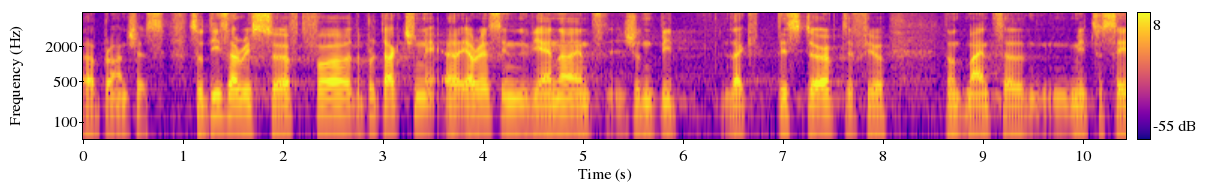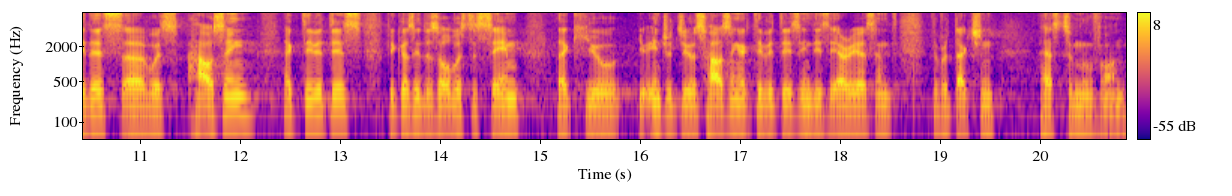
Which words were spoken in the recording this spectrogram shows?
uh, branches. So these are reserved for the production uh, areas in Vienna and shouldn't be like disturbed if you don't mind uh, me to say this uh, with housing activities because it is always the same like you you introduce housing activities in these areas and the production has to move on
